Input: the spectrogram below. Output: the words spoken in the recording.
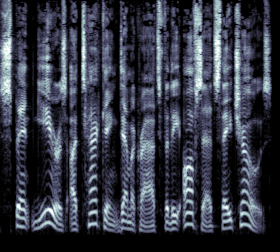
spent years attacking Democrats for the offsets they chose.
